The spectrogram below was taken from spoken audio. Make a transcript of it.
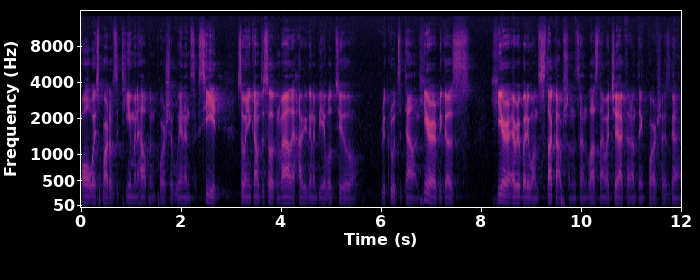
always part of the team and helping Porsche win and succeed. So when you come to Silicon Valley, how are you going to be able to recruit the talent here? Because here everybody wants stock options, and last time I checked, I don't think Porsche is going to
